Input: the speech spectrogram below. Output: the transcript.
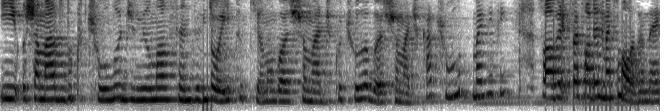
e o chamado do Cthulhu, de 1928, que eu não gosto de chamar de Cthulhu, eu gosto de chamar de Cthulhu, mas enfim, sua obra, foi a sua obra mais famosa, né?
